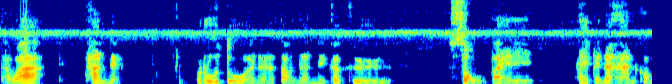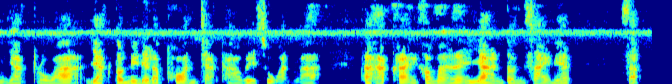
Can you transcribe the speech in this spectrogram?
แต่ว่าท่านเนี่ยรู้ตัวนะตอนนั้นเนี่ยก็คือส่งไปให้เป็นอาหารของยักษ์เพราะว่ายักษ์ตนนี้ได้รับพรจากท้าวเวสสุวรรณว่า ถ้าหากใครเข้ามาในย่านต้นไทรเนี่ย สัตว์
